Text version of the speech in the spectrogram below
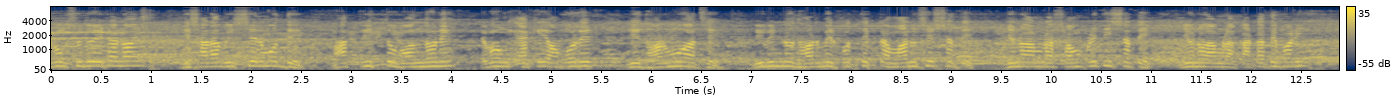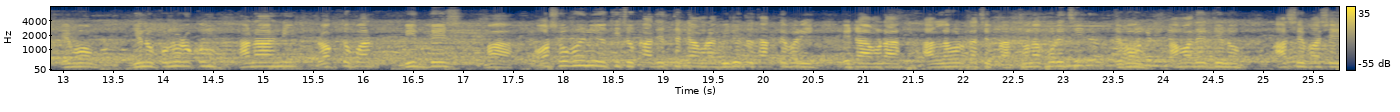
এবং শুধু এটা নয় যে সারা বিশ্বের মধ্যে ভ্রাতৃত্ব বন্ধনে এবং একে অপরের যে ধর্ম আছে বিভিন্ন ধর্মের প্রত্যেকটা মানুষের সাথে যেন আমরা সম্প্রীতির সাথে যেন আমরা কাটাতে পারি এবং যেন কোনো রকম হানাহানি, রক্তপাত, বিদ্বেষ বা অশোভনীয় কিছু কাজের থেকে আমরা বিরত থাকতে পারি, এটা আমরা আল্লাহর কাছে প্রার্থনা করেছি এবং আমাদের যেন আশেপাশে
